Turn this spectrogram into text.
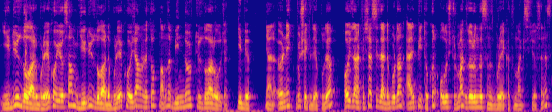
700 dolar buraya koyuyorsam 700 dolar da buraya koyacağım ve toplamda 1400 dolar olacak gibi. Yani örnek bu şekilde yapılıyor. O yüzden arkadaşlar sizler de buradan LP token oluşturmak zorundasınız buraya katılmak istiyorsanız.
